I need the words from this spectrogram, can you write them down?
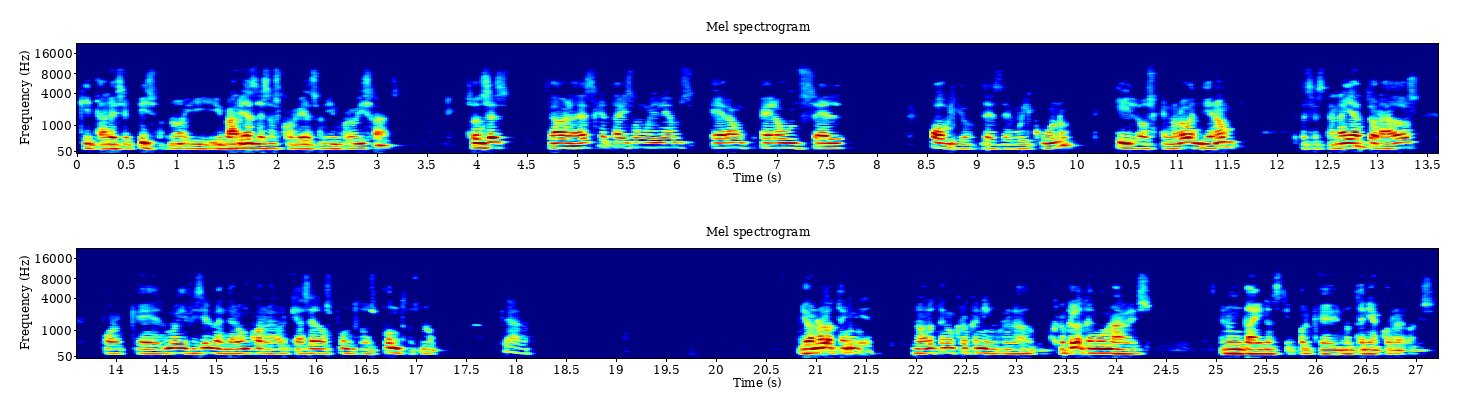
quitar ese piso, ¿no? Y, varias de esas corridas son improvisadas. Entonces, la verdad es que Tyson Williams era un, era un sell obvio desde week 1 y los que no lo vendieron, pues están ahí atorados porque es muy difícil vender a un corredor que hace dos puntos, puntos, ¿no? Claro. Yo no lo tengo, no lo tengo creo que en ningún lado. Creo que lo tengo una vez en un Dynasty porque no tenía corredores.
